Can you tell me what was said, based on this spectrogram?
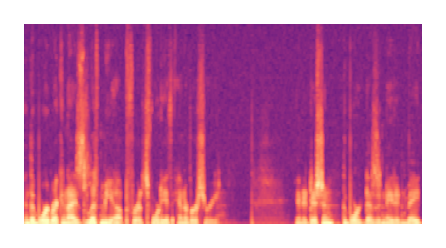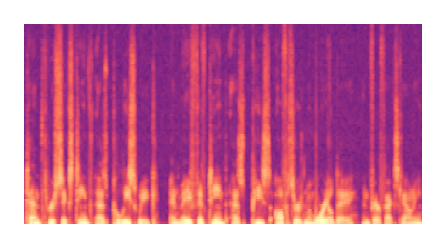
and the board recognized Lift Me Up for its 40th anniversary. In addition, the board designated May 10th through 16th as Police Week and May 15th as Peace Officers Memorial Day in Fairfax County,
